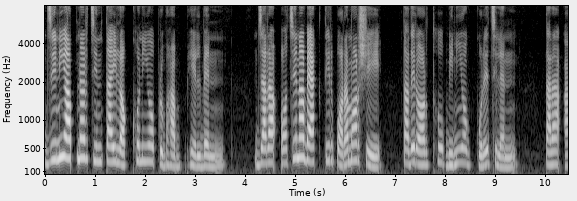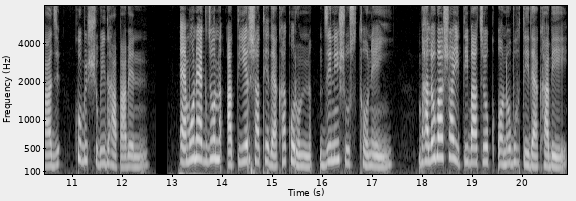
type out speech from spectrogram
যিনি আপনার চিন্তায় লক্ষণীয় প্রভাব ফেলবেন। যারা অচেনা ব্যক্তির পরামর্শে তাদের অর্থ বিনিয়োগ করেছিলেন, তারা আজ খুব সুবিধা পাবেন। এমন একজন আত্মীয়ের সাথে দেখা করুন যিনি সুস্থ নেই। ভালোবাসা ইতিবাচক অনুভূতি দেখাবে।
